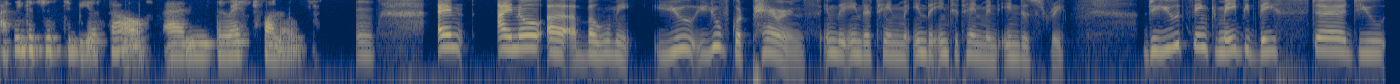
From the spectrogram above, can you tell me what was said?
I think it's just to be yourself and the rest follows. Mm. And I know, uh, Bahumi, you you've got parents in the entertainment in the entertainment industry. Do you think maybe they stirred you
